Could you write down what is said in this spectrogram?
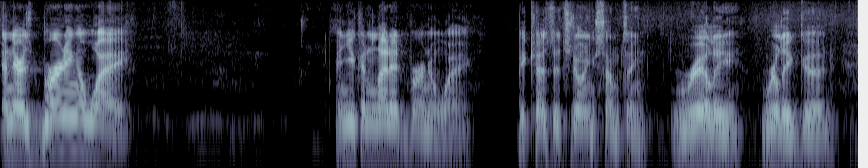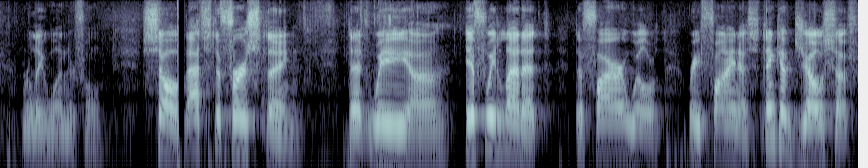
and there's burning away. And you can let it burn away because it's doing something really, really good, really wonderful. So that's the first thing that we, uh, if we let it, the fire will refine us. Think of Joseph.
